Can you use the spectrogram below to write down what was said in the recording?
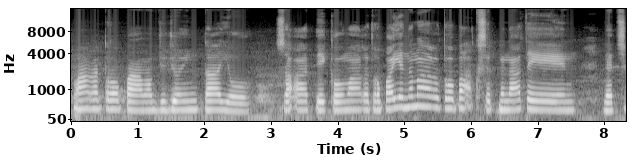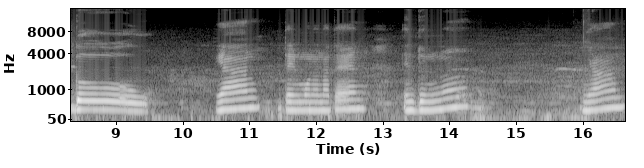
mga katropa, magjo-join tayo sa ate ko mga katropa. Yan na mga katropa, accept na natin. Let's go! Yan, hintayin muna natin. And na. Yan,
